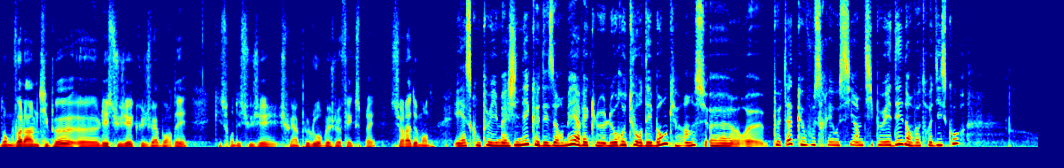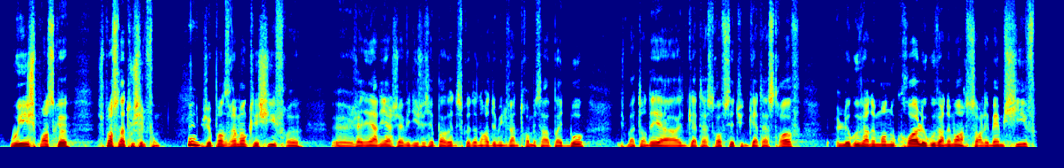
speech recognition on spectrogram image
Donc voilà un petit peu euh, les sujets que je vais aborder, qui seront des sujets, je suis un peu lourd, mais je le fais exprès, sur la demande. Et est-ce qu'on peut imaginer que désormais, avec le, le retour des banques, hein, euh, euh, peut-être que vous serez aussi un petit peu aidé dans votre discours? Oui, je pense que je pense qu'on a touché le fond. Mm. Je pense vraiment que les chiffres, euh, l'année dernière, j'avais dit, je ne sais pas ce que donnera 2023, mais ça va pas être beau. Je m'attendais à une catastrophe, c'est une catastrophe. Le gouvernement nous croit, le gouvernement sort les mêmes chiffres.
